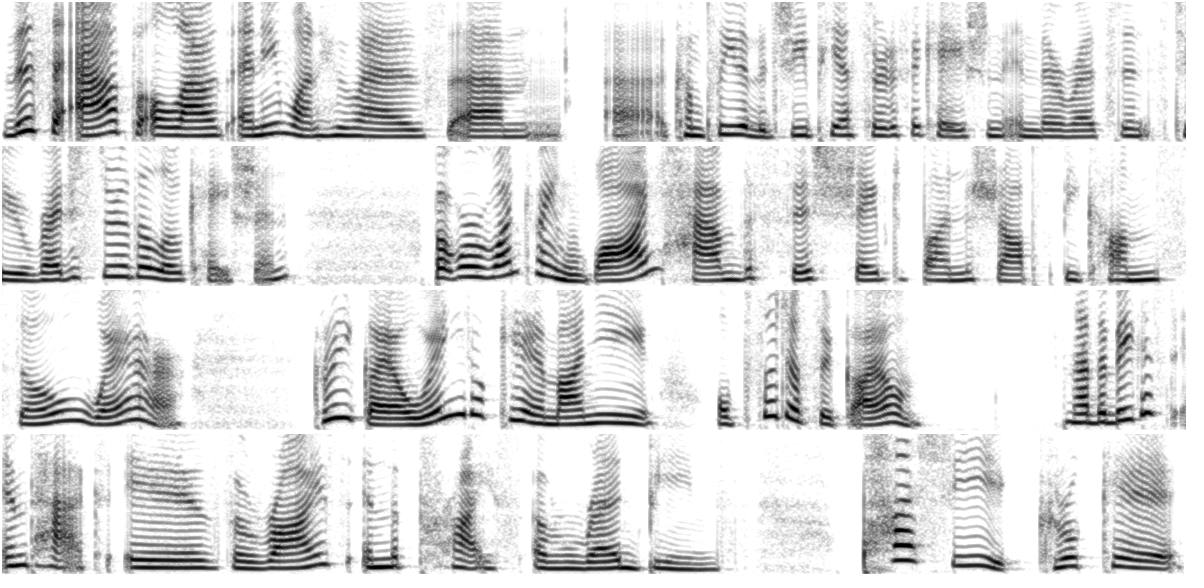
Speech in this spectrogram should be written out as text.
This app allows anyone who has um, uh, completed the GPS certification in their residence to register the location. But we're wondering why have the fish-shaped bun shops become so rare? 그러니까요. 왜 이렇게 많이 없어졌을까요? Now, the biggest impact is the rise in the price of red beans. 팥이 그렇게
